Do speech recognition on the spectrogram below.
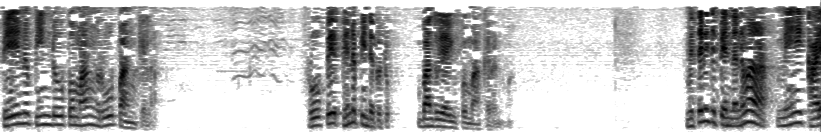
පේන පිඬූපමං රූපං කියලා. රූපේ පෙන පිඬකට බඳු යයි උපමා කරනවා. මෙතනදි පෙන්නනවා මේ කය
